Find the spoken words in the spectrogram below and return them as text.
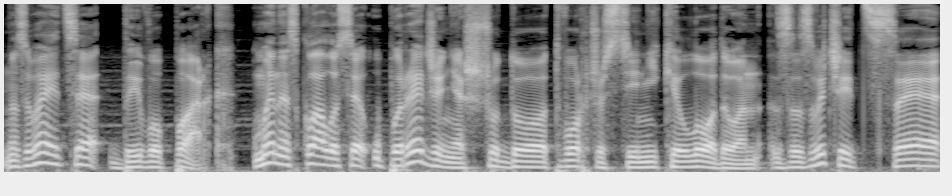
Називається Диво Парк. У мене склалося упередження щодо творчості Nickelodeon. Зазвичай це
